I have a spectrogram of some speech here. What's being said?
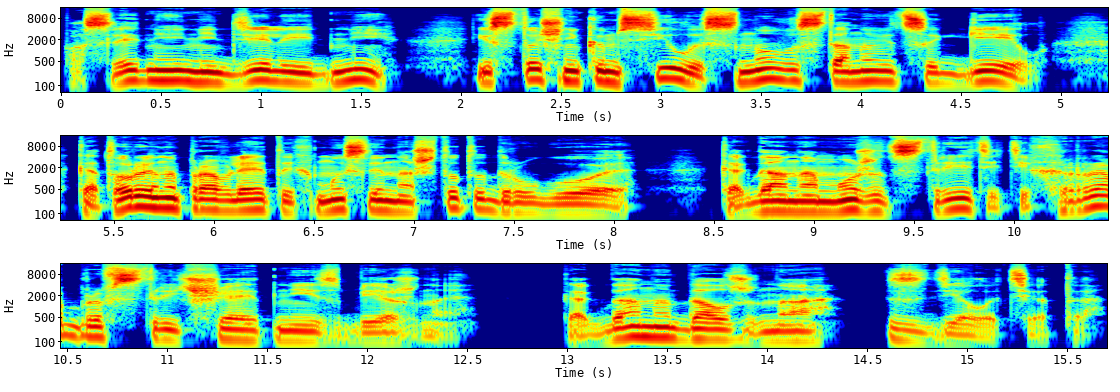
Последние недели и дни источником силы снова становится Гейл, которая направляет их мысли на что-то другое, когда она может встретить и храбро встречает неизбежное, когда она должна сделать это.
